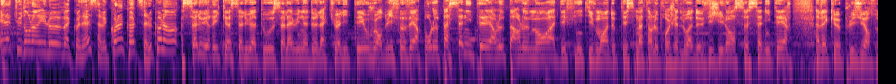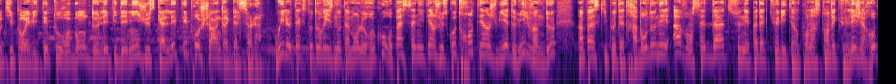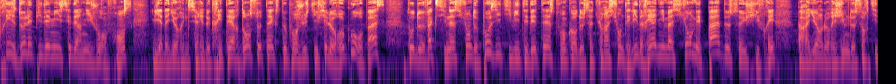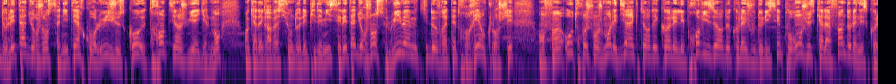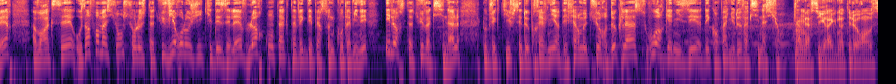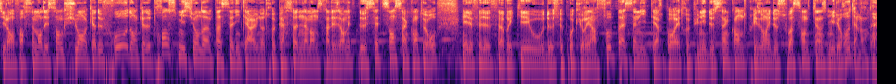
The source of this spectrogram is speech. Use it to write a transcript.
Et l'actu dans l'un et le Maconnais avec Colin Cotte. Salut Colin. Salut Eric, salut à tous. À la une de l'actualité, aujourd'hui feu vert pour le pass sanitaire. Le Parlement a définitivement adopté ce matin le projet de loi de vigilance sanitaire avec plusieurs outils pour éviter tout rebond de l'épidémie jusqu'à l'été prochain. Greg Delsol. Oui, le texte autorise notamment le recours au pass sanitaire jusqu'au 31 juillet 2022. Un pass qui peut être abandonné avant cette date. Ce n'est pas d'actualité hein, pour l'instant avec une légère reprise de l'épidémie ces derniers jours en France. Il y a d'ailleurs une série de critères dans ce texte pour justifier le recours au pass. Taux de vaccination, de positivité des tests ou encore de saturation des lits de réanimation, mais pas de seuil chiffré. Par ailleurs, le régime de sortie de l'état d'urgence sanitaire court lui jusqu'au 31 juillet également. En cas d'aggravation de l'épidémie, c'est l'état d'urgence lui-même qui devrait être réenclenché. Enfin, autre changement, les directeurs d'école et les proviseurs de collège ou de lycée pourront jusqu'à la fin de l'année scolaire avoir accès aux informations sur le statut virologique des élèves, leur contact avec des personnes contaminées et leur statut vaccinal. L'objectif, c'est de prévenir des fermetures de classes ou organiser des campagnes de vaccination. Merci Greg. Notez le aussi le renforcement des sanctions en cas de fraude, en cas de transmission d'un pass sanitaire à une autre personne. L'amende sera désormais de 750 euros et le fait de fabriquer ou de se procurer un faux pass sanitaire pourrait être puni de 50 prisons et de 75 000 euros d'amende.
